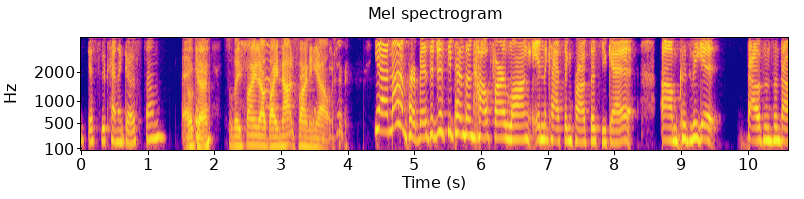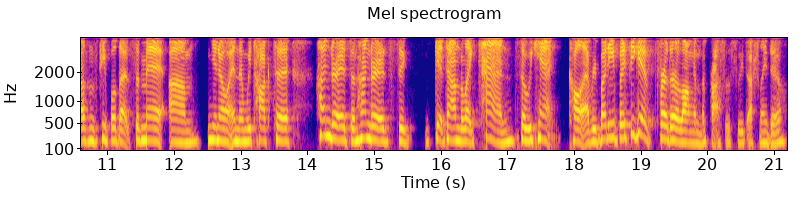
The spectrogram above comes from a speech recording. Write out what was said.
I guess we kind of ghost them. But. Okay, so they find out by not finding out. Just, yeah, not on purpose. It just depends on how far along in the casting process you get, because um, we get thousands and thousands of people that submit. Um, you know, and then we talk to hundreds and hundreds to get down to like 10. So we can't call everybody, but if you get further along in the process, we definitely do.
